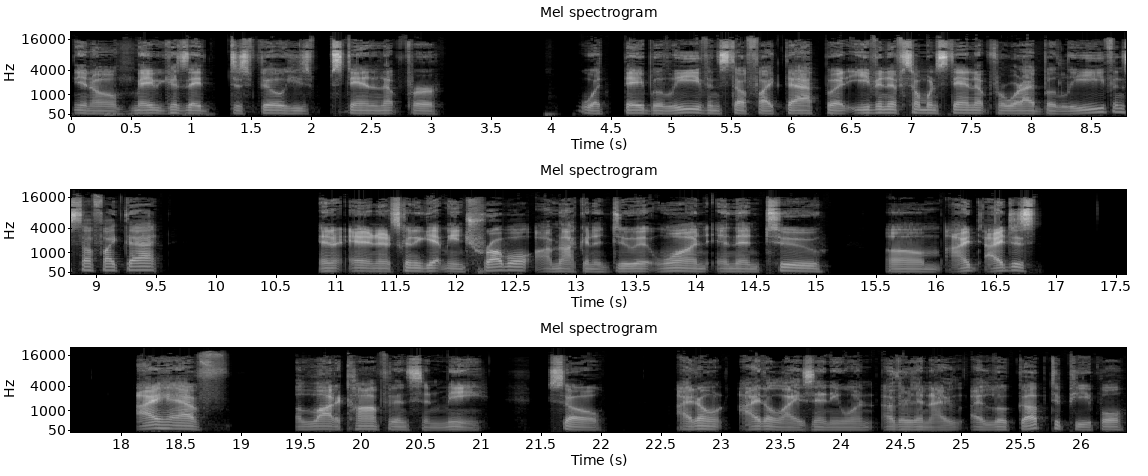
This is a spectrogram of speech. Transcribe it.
you know maybe because they just feel he's standing up for what they believe and stuff like that. But even if someone's standing up for what I believe and stuff like that, and and it's going to get me in trouble. I'm not going to do it. One, and then two, um, I I just I have a lot of confidence in me, so I don't idolize anyone other than I I look up to people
